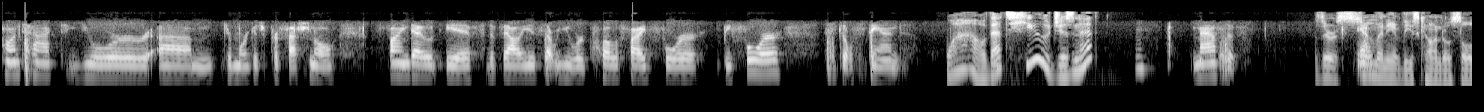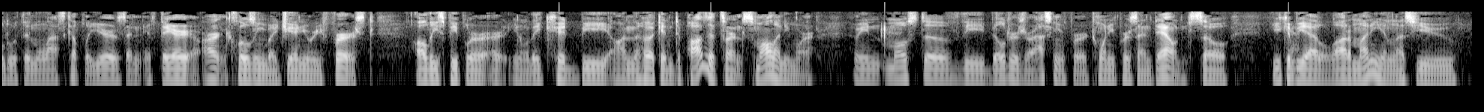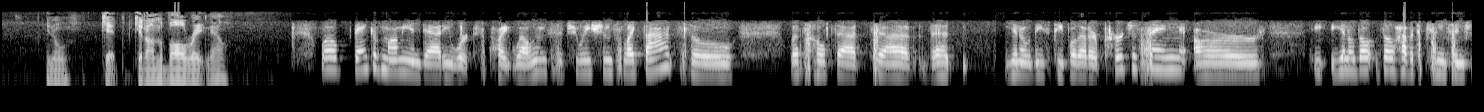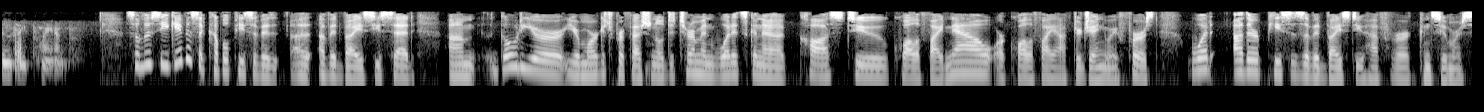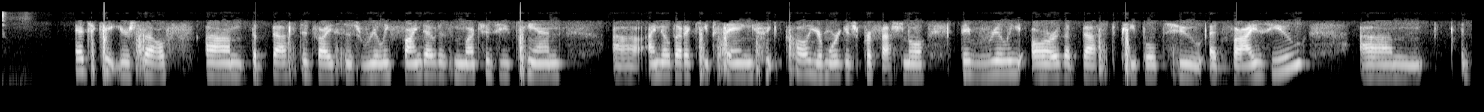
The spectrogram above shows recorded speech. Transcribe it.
Contact your um, your mortgage professional. Find out if the values that you were qualified for before still stand. Wow, that's huge, isn't it? Massive. There are so yeah. many of these condos sold within the last couple of years, and if they aren't closing by January 1st, all these people are, are, you know, they could be on the hook, and deposits aren't small anymore. I mean, most of the builders are asking for 20% down, so you could yeah. be at a lot of money unless you, you know, get get on the ball right now. Well, Bank of Mommy and Daddy works quite well in situations like that, so let's hope that uh, that you know, these people that are purchasing are, you know, they'll, they'll have a contingency plan. So, Lucy, you gave us a couple pieces of, uh, of advice. You said um, go to your, your mortgage professional, determine what it's going to cost to qualify now or qualify after January 1st. What other pieces of advice do you have for consumers? Educate yourself. Um, the best advice is really find out as much as you can uh, I know that I keep saying call your mortgage professional. They really are the best people to advise you. Um,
